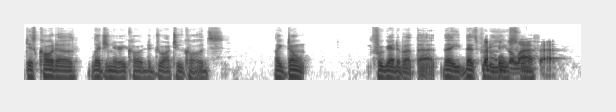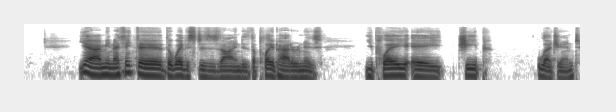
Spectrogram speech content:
discard a legendary card to draw two cards. Like don't forget about that. that that's pretty Nothing useful. to laugh at. Yeah, I mean, I think the the way this is designed is the play pattern is you play a cheap legend.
